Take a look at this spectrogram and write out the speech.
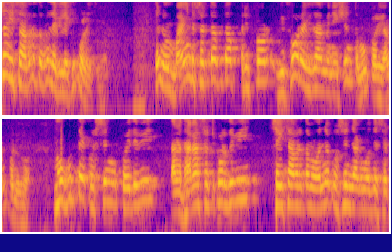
ସେ ହିସାବରେ ତମେ ଲେଖି ଲେଖି ପଳେଇଥିବ तेणु mind setup prefer before examination तुमको करवाक पड़ो मु गोटे क्वेश्चन कहीदेवि तार धारा सेट करदेवि से हिसाब से तुम अगर क्वेश्चन जाक सेट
